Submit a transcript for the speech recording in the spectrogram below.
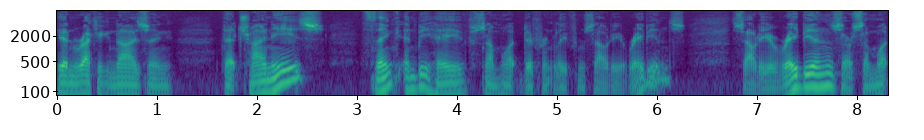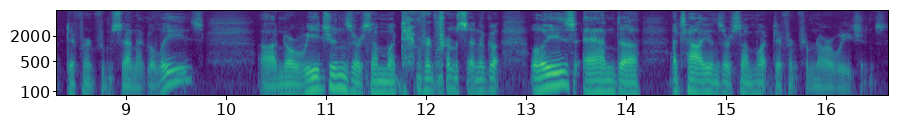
in recognizing that Chinese think and behave somewhat differently from Saudi Arabians. Saudi Arabians are somewhat different from Senegalese. Uh, Norwegians are somewhat different from Senegalese, and uh, Italians are somewhat different from Norwegians.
